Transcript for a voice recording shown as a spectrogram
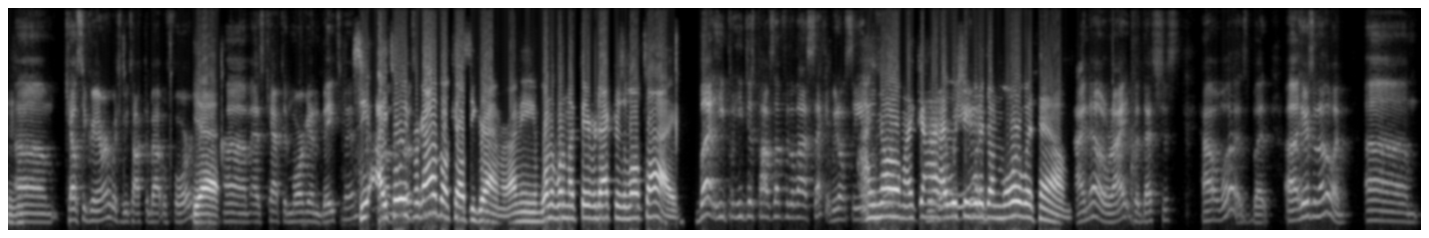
Mhm. Um, Kelsey Grammer, which we talked about before, Yeah. um, as Captain Morgan Bateson. See, I Um, totally forgot about Kelsey Grammer. I mean, one of one of my favorite actors of all time. But he he just pops up for the last second. We don't see him. I know, my God. I wish he would have done more with him. I know, right? But that's just how it was. But uh, here's another one. Um,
